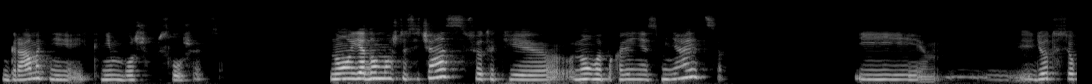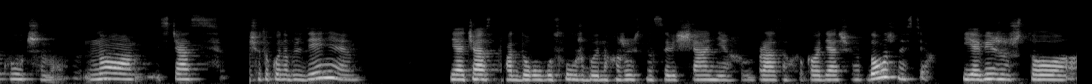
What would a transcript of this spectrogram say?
грамотнее и к ним больше прислушиваются. Но я думаю, что сейчас все-таки новое поколение сменяется, и идет все к лучшему. Но сейчас еще такое наблюдение. Я часто по долгу службы нахожусь на совещаниях в разных руководящих должностях, и я вижу, что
